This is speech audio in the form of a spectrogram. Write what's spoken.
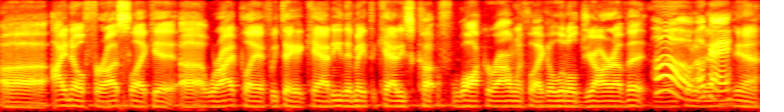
Uh, I know for us, like it, uh, where I play, if we take a caddy, they make the caddies cut, walk around with like a little jar of it. and Oh, put it in. okay. Yeah.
